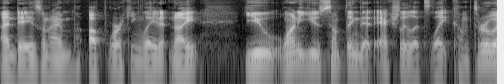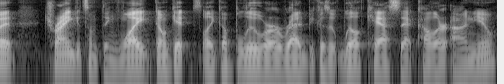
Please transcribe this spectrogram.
on days when I'm up working late at night. You want to use something that actually lets light come through it. Try and get something white. Don't get like a blue or a red because it will cast that color on you.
